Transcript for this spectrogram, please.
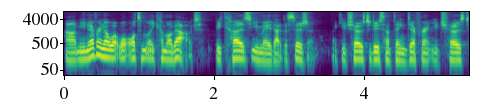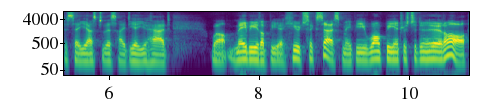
um, you never know what will ultimately come about because you made that decision. Like you chose to do something different. You chose to say yes to this idea you had. Well, maybe it'll be a huge success. Maybe you won't be interested in it at all.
